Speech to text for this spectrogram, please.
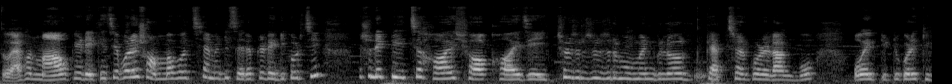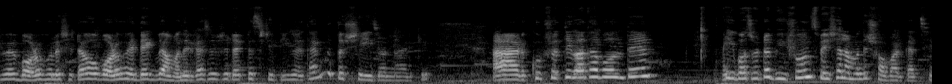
তো এখন মা ওকে রেখেছে বলে সম্ভব হচ্ছে, আমি একটু সেটআপটা রেডি করছি। আসলে একটু ইচ্ছা হয়, শখ হয় যে ছোট ছোট ছোট ছোট মুভমেন্টগুলো ক্যাপচার করে রাখব। ও একটু একটু করে কীভাবে বড় হলো সেটাও বড় হয়ে দেখবে, আমাদের কাছে সেটা একটা স্মৃতি হয়ে থাকবে, তো সেই জন্য আর কি। আর খুব সত্যি কথা বলতে, এই বছরটা ভীষণ স্পেশাল আমাদের সবার কাছে।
